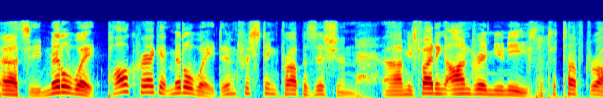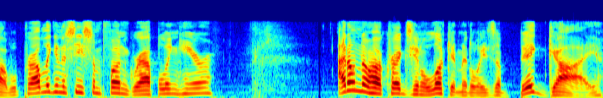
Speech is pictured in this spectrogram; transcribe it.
Uh, let's see, middleweight. Paul Craig at middleweight. Interesting proposition. Um, he's fighting Andre Muniz. That's a tough draw. We're probably going to see some fun grappling here. I don't know how Craig's going to look at middleweight. He's a big guy.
